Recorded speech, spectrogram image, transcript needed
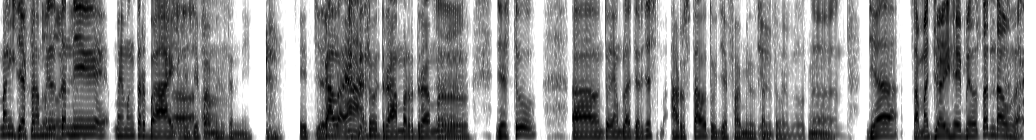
Mang Jeff gitu Hamilton solonya. nih memang terbaik sih Uh, Jeff uh. Hamilton nih. Kalau ya tuh drummer-drummer jazz tuh eh, untuk yang belajar jazz harus tahu tuh Jeff Hamilton Jeff tuh. Hamilton. Dia Sama Jay Hamilton tahu nggak?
